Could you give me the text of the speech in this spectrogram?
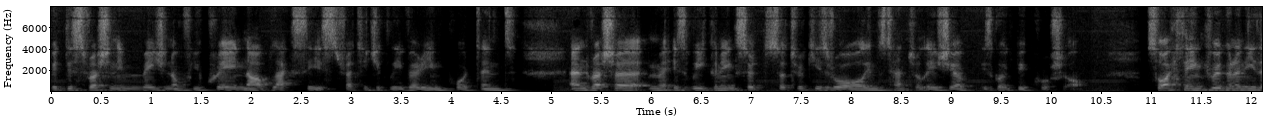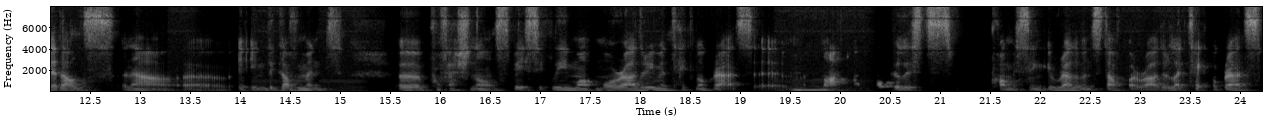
With this Russian invasion of Ukraine, now Black Sea is strategically very important. And Russia is weakening, so, so Turkey's role in Central Asia is going to be crucial. So I think we're going to need adults now uh, in the government, uh, professionals, basically, more, more, rather even technocrats, uh, mm-hmm. not populists promising irrelevant stuff, but rather like technocrats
